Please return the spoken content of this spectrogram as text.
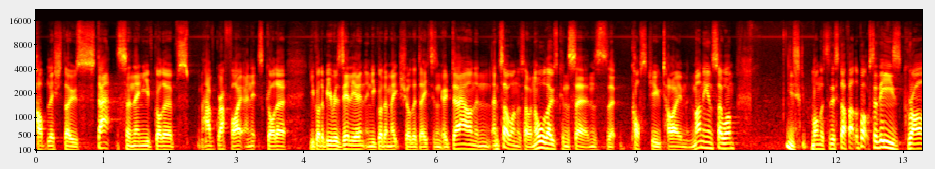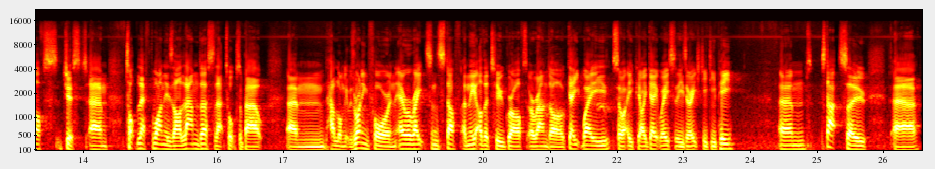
publish those stats, and then you've got to have Graphite, and it's got to you've got to be resilient, and you've got to make sure the data doesn't go down, and, and so on and so on. All those concerns that cost you time and money and so on you just monitor this stuff out the box. So these graphs, just um, top left one is our lambda, so that talks about um, how long it was running for and error rates and stuff. And the other two graphs are around our gateway, so our API gateway, so these are HTTP um, stats, so uh,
